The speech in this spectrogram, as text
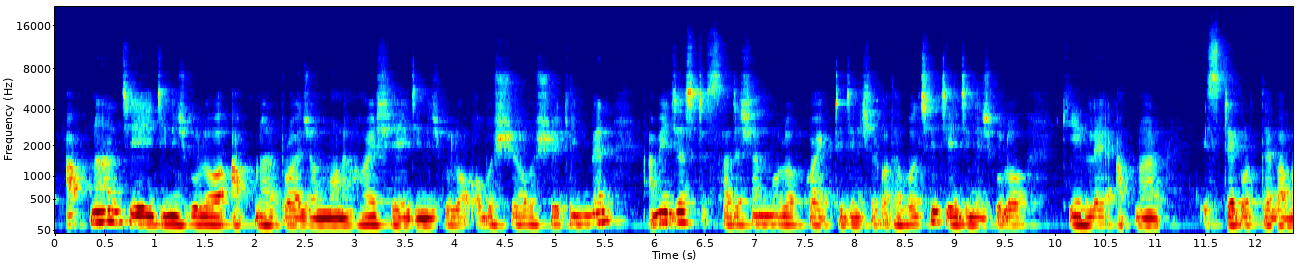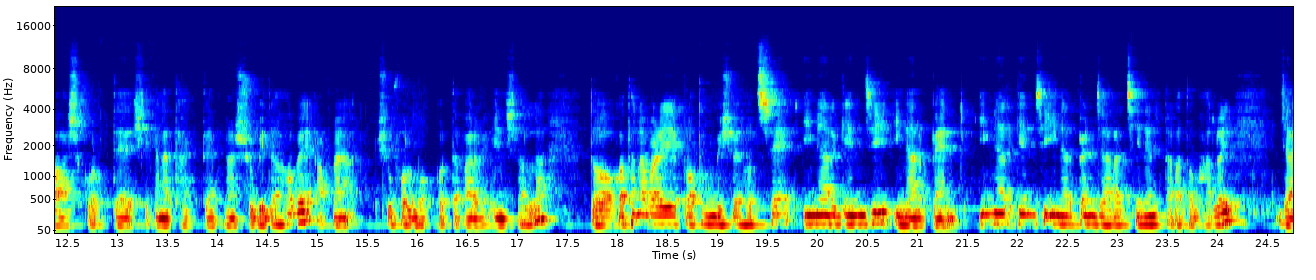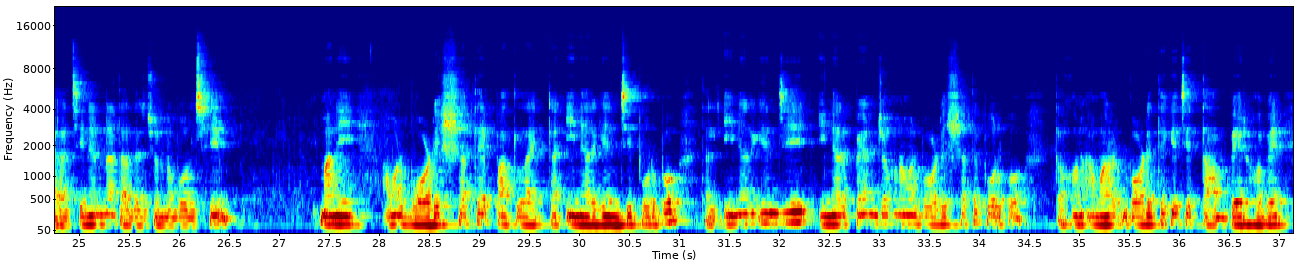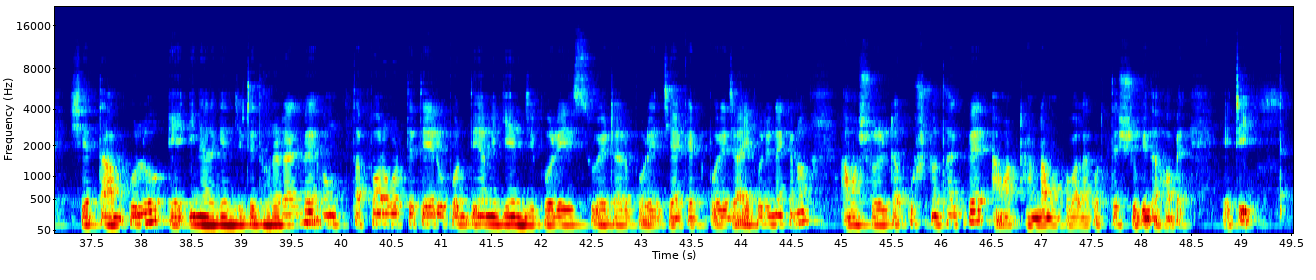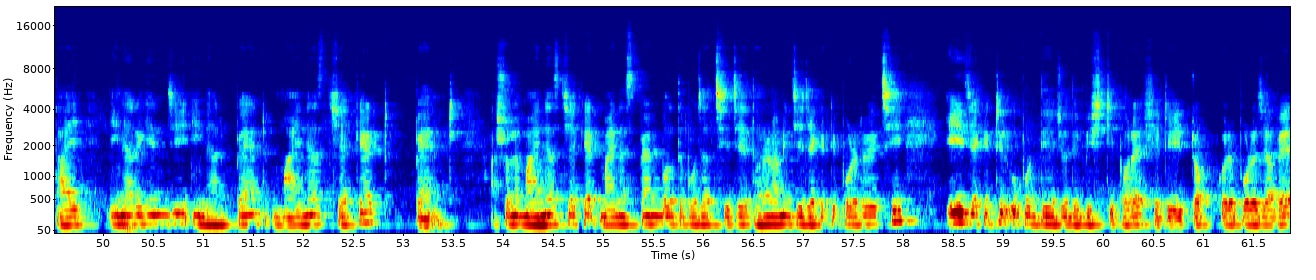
আপনার যে জিনিসগুলো আপনার প্রয়োজন মনে হয়, সেই জিনিসগুলো অবশ্যই অবশ্যই কিনবেন। আমি জাস্ট সাজেশনমূলক কয়েকটি জিনিসের কথা বলছি। যে জিনিসগুলো কিনলে আপনার স্টে করতে বা বাস করতে সেখানে থাকতে আপনার সুবিধা হবে, আপনার সুফল ভোগ করতে পারবেন ইনশাল্লাহ। তো কথা না বাড়িয়ে প্রথম বিষয় হচ্ছে ইনার গেঞ্জি ইনার প্যান্ট ইনার গেঞ্জি ইনার প্যান্ট যারা চিনেন তারা তো ভালোই, যারা চিনেন না তাদের জন্য বলছি মানে আমার বডির সাথে পাতলা একটা ইনার গেঞ্জি পরবো। তাহলে ইনার গেঞ্জি ইনার প্যান্ট যখন আমার বডির সাথে পরবো, তখন আমার বডি থেকে যে তাপ বের হবে, সে তাপগুলো এই ইনার গেঞ্জিটি ধরে রাখবে এবং তার পরবর্তীতে এর উপর দিয়ে আমি গেঞ্জি পরি সোয়েটার পরি জ্যাকেট পরি, যাই পরি না কেন, আমার শরীরটা উষ্ণ থাকবে, আমার ঠান্ডা মোকাবেলা করতে সুবিধা হবে এটি। তাই ইনার গেঞ্জি inner pant minus jacket pant আসলে মাইনাস জ্যাকেট মাইনাস প্যান্ট বলতে বোঝাচ্ছি যে, ধরেন আমি যে জ্যাকেটটি পরে রয়েছি, এই জ্যাকেটটির উপর দিয়ে যদি বৃষ্টি পড়ে, সেটি টপ করে পড়ে যাবে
